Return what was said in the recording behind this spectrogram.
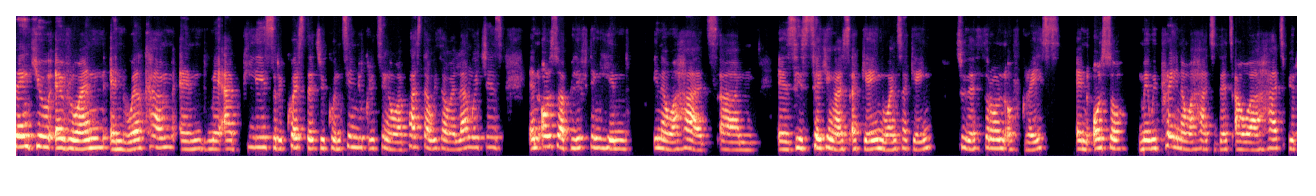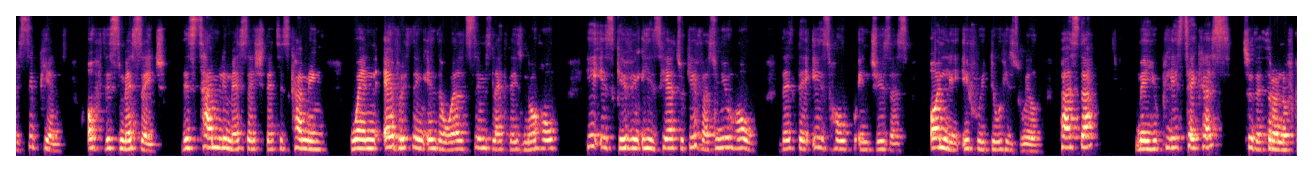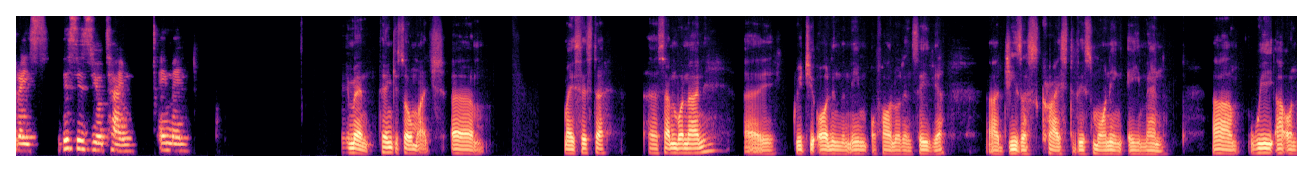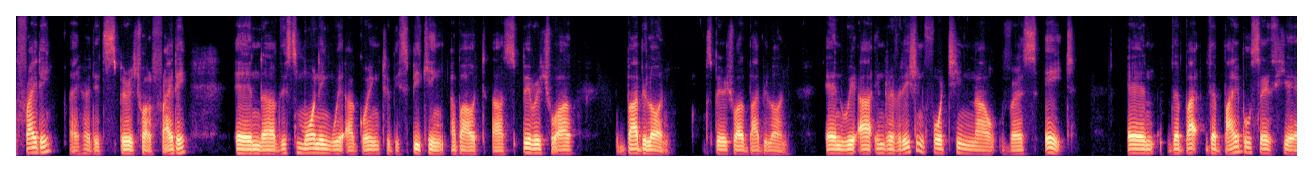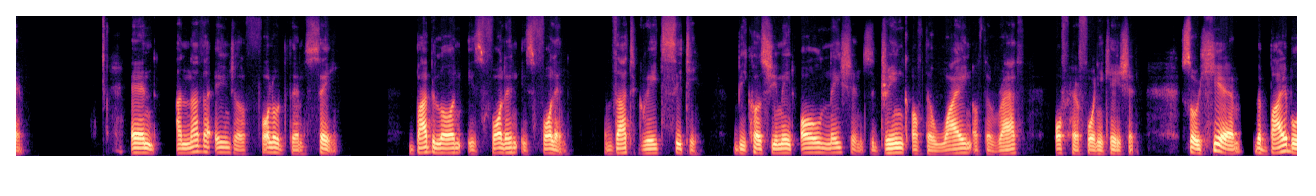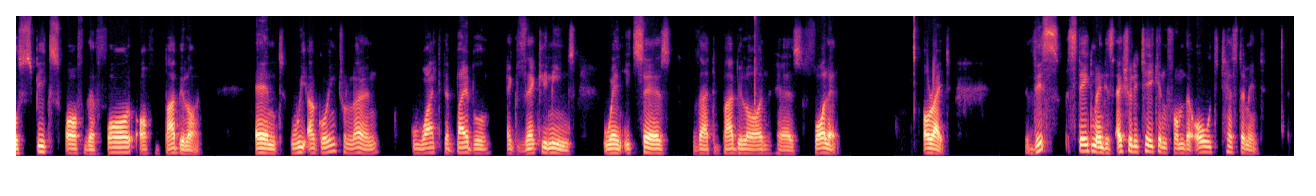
thank you, everyone, and welcome. And may I please request that you continue greeting our pastor with our languages and also uplifting him in our hearts um, as he's taking us again, once again, to the throne of grace. And also, may we pray in our hearts that our hearts be recipient of this message, this timely message that is coming when everything in the world seems like there's no hope. He is giving, he's here to give us new hope, that there is hope in Jesus, only if we do his will. Pastor, may you please take us to the throne of grace. This is your time. Amen. Amen. Thank you so much. Um, my sister, uh, Sanbonani, I greet you all in the name of our Lord and Savior, uh, Jesus Christ, this morning. Amen. Um, we are on Friday. I heard it's Spiritual Friday. And uh, this morning we are going to be speaking about uh, spiritual Babylon. Spiritual Babylon. And we are in Revelation 14 now, verse 8. And the, the Bible says here, and another angel followed them, saying, Babylon is fallen, is fallen, that great city, because she made all nations drink of the wine of the wrath of her fornication. So here, the Bible speaks of the fall of Babylon. And we are going to learn what the Bible exactly means when it says that Babylon has fallen. All right. This statement is actually taken from the Old Testament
